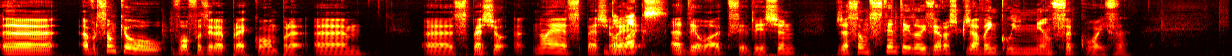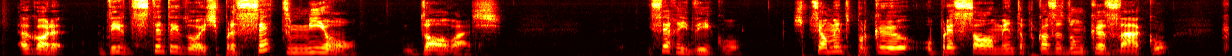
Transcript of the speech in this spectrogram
eh, a versão que eu vou fazer a pré-compra, ahm, a special, não é special, Deluxe. é a Deluxe Edition, já são 72 euros que já vem com imensa coisa. Agora, de ir de 72 para 7 mil dólares, isso é ridículo. Especialmente porque o preço só aumenta por causa de um casaco que,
